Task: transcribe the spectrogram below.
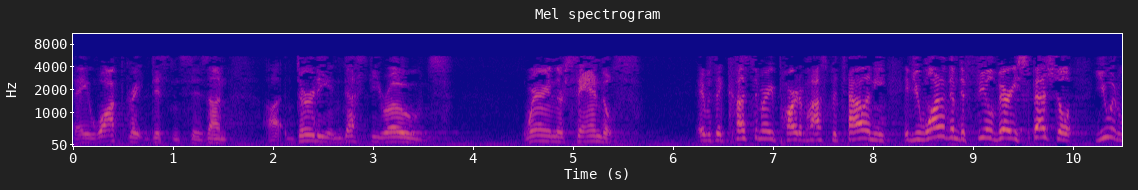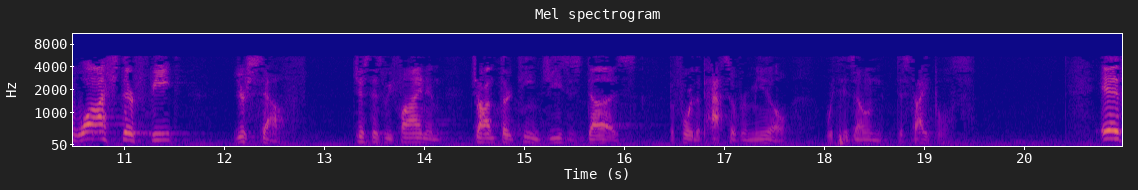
They walked great distances on uh, dirty and dusty roads, wearing their sandals. It was a customary part of hospitality. If you wanted them to feel very special, you would wash their feet yourself. Just as we find in John 13, Jesus does before the Passover meal with his own disciples. If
